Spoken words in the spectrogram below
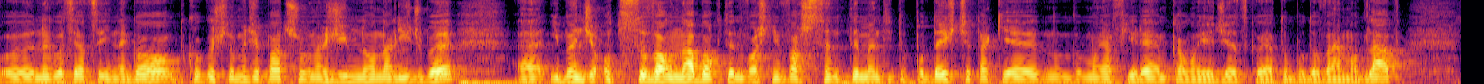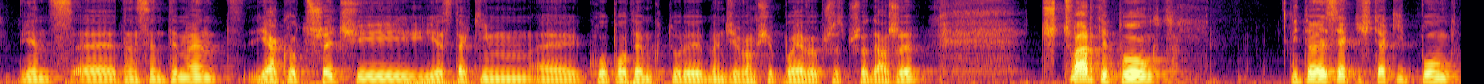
e, negocjacyjnego, kogoś, kto będzie patrzył na zimno, na liczby e, i będzie odsuwał na bok ten właśnie Wasz sentyment i to podejście takie, no moja firemka, moje dziecko, ja to budowałem od lat, więc ten sentyment jako trzeci jest takim kłopotem, który będzie Wam się pojawiał przy sprzedaży. Czwarty punkt, i to jest jakiś taki punkt,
